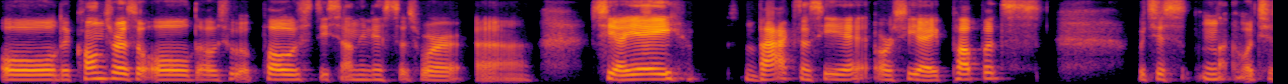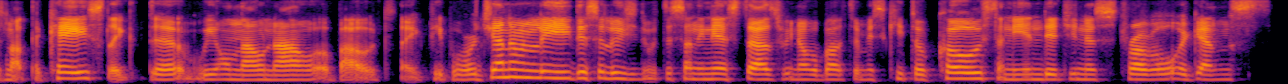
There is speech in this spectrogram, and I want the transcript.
all the Contras or all those who opposed the Sandinistas were uh, CIA backed and CIA or CIA puppets which is not, which is not the case. Like the we all know now about like people who are genuinely disillusioned with the Sandinistas. We know about the Mosquito Coast and the indigenous struggle against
